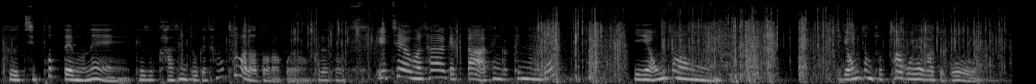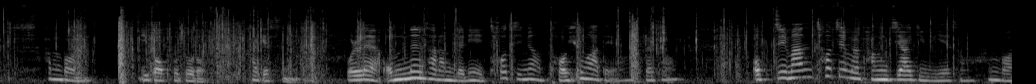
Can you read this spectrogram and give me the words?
그 지퍼 때문에 계속 가슴 쪽에 상처가 나더라고요. 그래서 일체형을 사야겠다 생각했는데 이게 엄청 이게 엄청 좋다고 해가지고 한번 입어보도록 하겠습니다. 원래 없는 사람들이 처지면 더 흉하대요. 그래서 없지만 처짐을 방지하기 위해서 한번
